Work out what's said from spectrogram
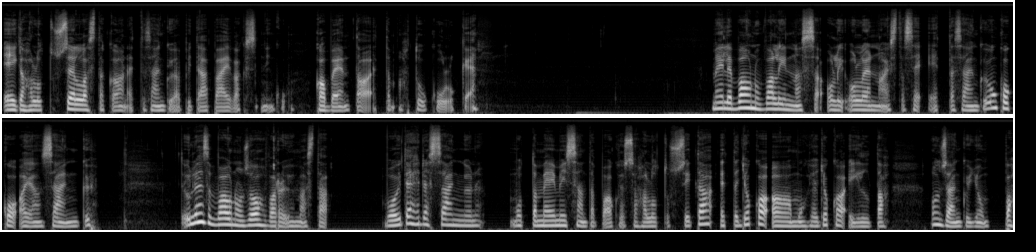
eikä haluttu sellaistakaan, että sänkyä pitää päiväksi niin kuin kaventaa, että mahtuu kulkeen. Meille vaunun valinnassa oli olennaista se, että sänky on koko ajan sänky. Yleensä vaunun sohvaryhmästä voi tehdä sängyn, mutta me ei missään tapauksessa haluttu sitä, että joka aamu ja joka ilta on sänkyjumppa,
